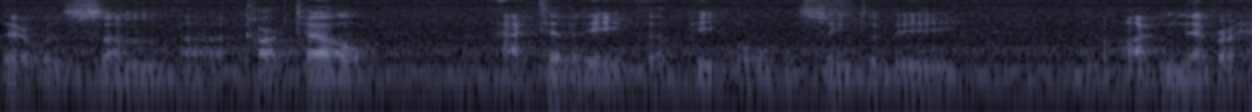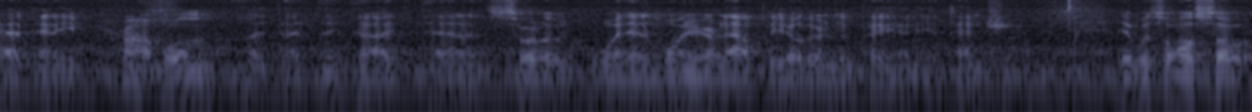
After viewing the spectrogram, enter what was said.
there was some uh, cartel activity that people seem to be. I've never had any problem. I, I think, I, and it sort of went in one ear and out the other and didn't pay any attention. It was also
